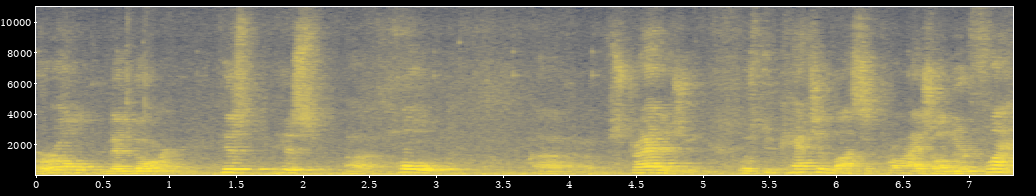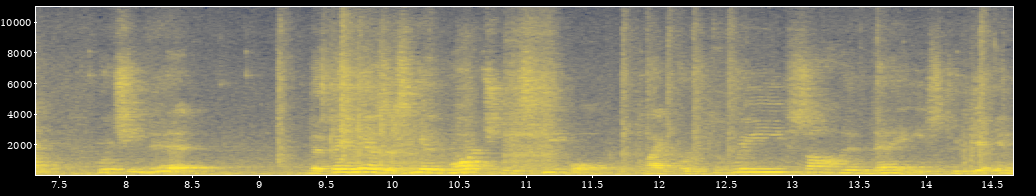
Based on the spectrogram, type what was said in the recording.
Earl Van Doren, his, his uh, whole uh, strategy was to catch them by surprise on their flank, which he did. The thing is, is he had marched these people like for three solid days to get in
